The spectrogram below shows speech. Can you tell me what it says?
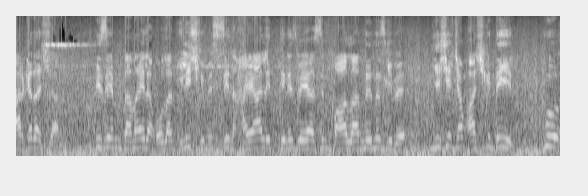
Arkadaşlar bizim Dana ile olan ilişkimiz sizin hayal ettiğiniz veya sizin bağlandığınız gibi Yeşilçam aşkı değil. Bu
